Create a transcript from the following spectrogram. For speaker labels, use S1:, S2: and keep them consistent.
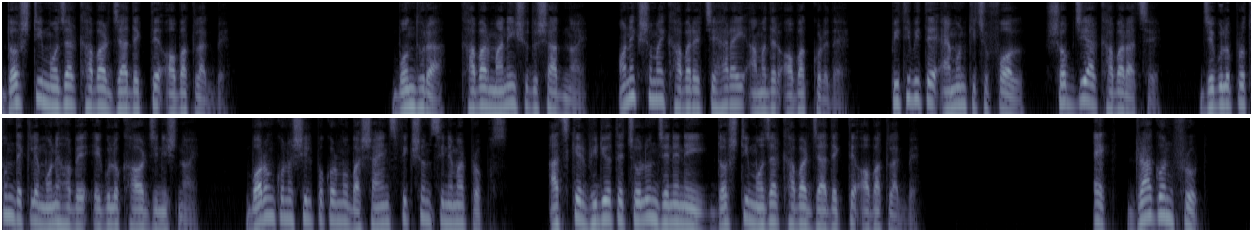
S1: দশটি মজার খাবার যা দেখতে অবাক লাগবে। বন্ধুরা, খাবার মানেই শুধু স্বাদ নয়, অনেক সময় খাবারের চেহারাই আমাদের অবাক করে দেয়। পৃথিবীতে এমন কিছু ফল, সবজি আর খাবার আছে, যেগুলো প্রথম দেখলে মনে হবে এগুলো খাওয়ার জিনিস নয়, বরং কোনো শিল্পকর্ম বা সায়েন্স ফিকশন সিনেমার প্রপোজ। আজকের ভিডিওতে চলুন জেনে নেই দশটি মজার খাবার যা দেখতে অবাক লাগবে। এক, ড্রাগন ফ্রুট,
